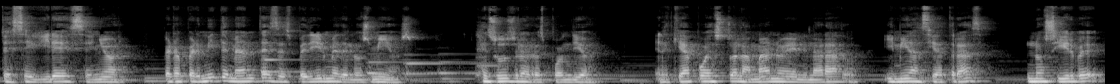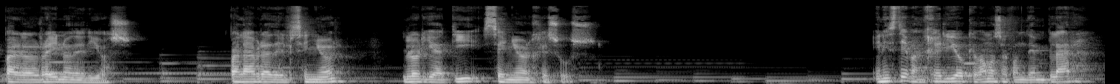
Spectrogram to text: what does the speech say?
Te seguiré, Señor, pero permíteme antes despedirme de los míos. Jesús le respondió, El que ha puesto la mano en el arado y mira hacia atrás, no sirve para el reino de Dios. Palabra del Señor, gloria a ti, Señor Jesús. En este Evangelio que vamos a contemplar,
